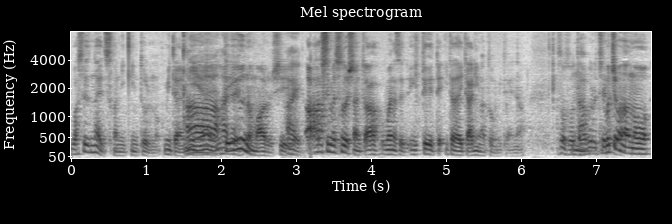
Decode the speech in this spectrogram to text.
忘れてないですか？2金取るの」みたいに、っていうのもあるし「はい、ああすみませんそうでした。あごめんなさい。言っていただいてありがとう」みたいな。そうそう、ダブルチェック。もちろんあの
